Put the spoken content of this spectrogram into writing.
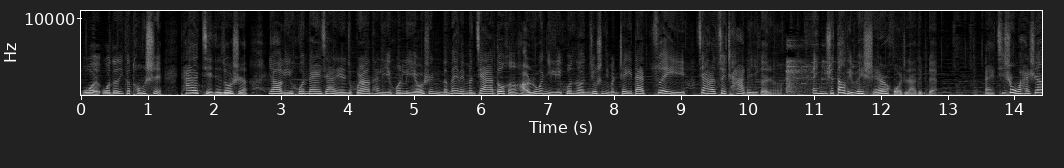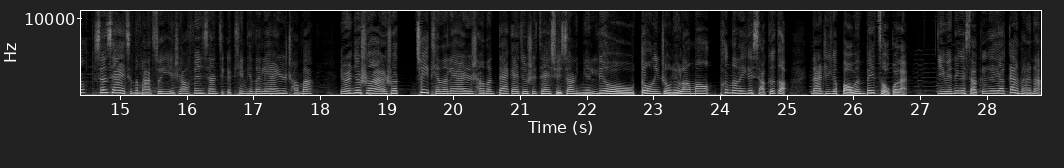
我我的一个同事，他的姐姐就是要离婚，但是家里人就不让他离婚，理由是你的妹妹们嫁的都很好，如果你离婚了，你就是你们这一代最嫁的最差的一个人了。哎，你是到底为谁而活着的，对不对？哎，其实我们还是要相信爱情的嘛，所以也是要分享几个甜甜的恋爱日常吧。有人就说啊，说最甜的恋爱日常呢，大概就是在学校里面遛逗那种流浪猫，碰到了一个小哥哥，拿着一个保温杯走过来，以为那个小哥哥要干嘛呢？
